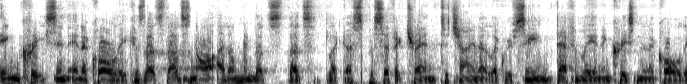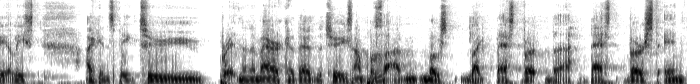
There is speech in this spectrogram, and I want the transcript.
increase in inequality? Because that's that's not. I don't think that's that's like a specific trend to China. Like we've seen definitely an increase in inequality. At least I can speak to Britain and America. They're the two examples that I'm most like best ver- the best versed in.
